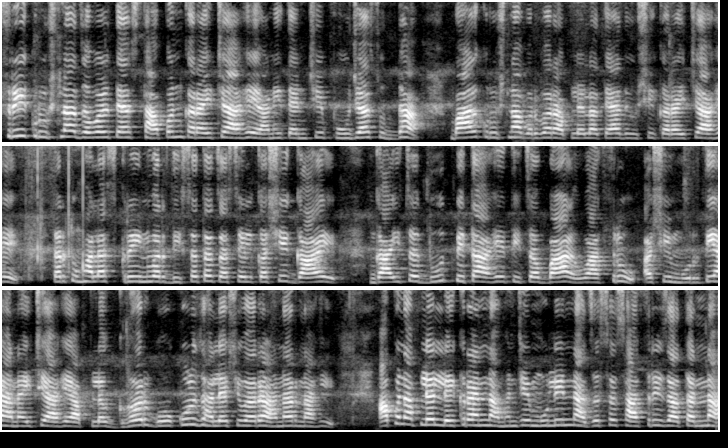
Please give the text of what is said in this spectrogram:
श्रीकृष्णाजवळ त्या स्थापन करायच्या आहे आणि त्यांची पूजासुद्धा बाळकृष्णाबरोबर आपल्याला त्या दिवशी करायची आहे. तर तुम्हाला स्क्रीनवर दिसतच असेल कशी गाय गाईचं दूध पिता आहे तिचं बाळ वासरू अशी मूर्ती आणायची आहे. आपलं घर गोकुळ झाल्याशिवाय राहणार नाही. आपण आपल्या लेकरांना म्हणजे मुलींना जसं सासरी जाताना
